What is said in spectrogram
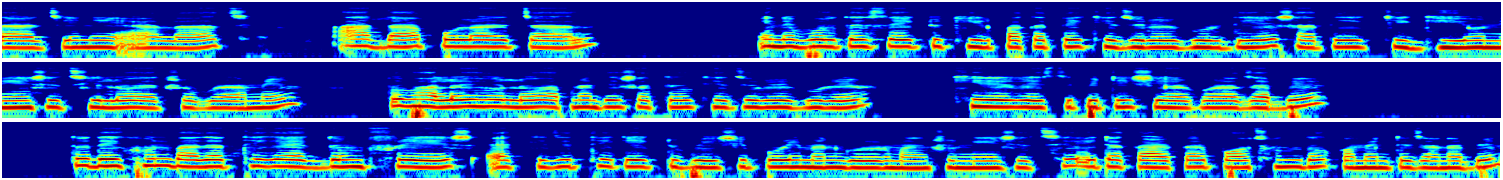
দারচিনি, এলাচ, আদা পোলার চাল। এনে বলতেছে একটু ক্ষীর পাকাতে খেজুরের গুড় দিয়ে, সাথে একটি ঘিও নিয়ে এসেছিল একশো গ্রামের। তো ভালোই হলো, আপনাদের সাথেও খেজুরের গুড়ের ক্ষীরের রেসিপিটি শেয়ার করা যাবে। তো দেখুন, বাজার থেকে একদম ফ্রেশ এক কেজির থেকে একটু বেশি পরিমাণ গরুর মাংস নিয়ে এসেছে। এটা কার কার পছন্দ কমেন্টে জানাবেন।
